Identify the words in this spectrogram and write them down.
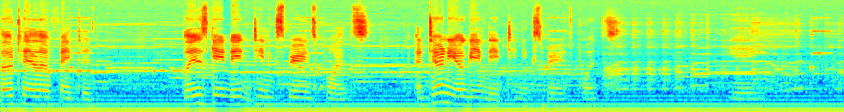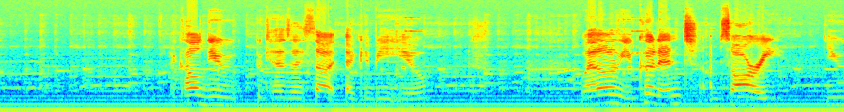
Foe Taillow fainted. Blaze gained 18 experience points. Antonio gained 18 experience points. Yay. I called you because I thought I could beat you. Well, you couldn't. I'm sorry. You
